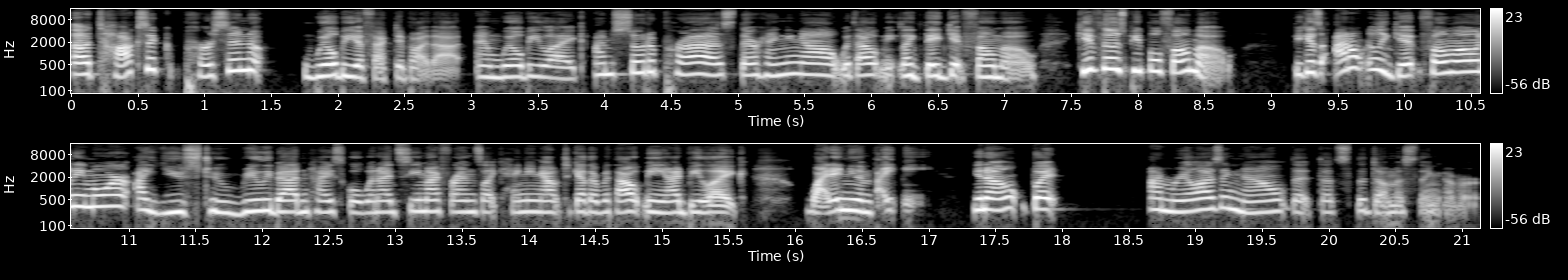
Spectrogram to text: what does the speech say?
a toxic person will be affected by that and will be like, I'm so depressed. They're hanging out without me. Like they'd get FOMO. Give those people FOMO because I don't really get FOMO anymore. I used to really bad in high school when I'd see my friends like hanging out together without me. I'd be like, why didn't you invite me? You know, but I'm realizing now that that's the dumbest thing ever.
